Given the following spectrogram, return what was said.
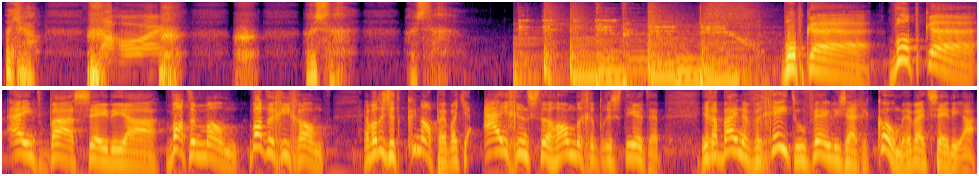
Dankjewel. Dag hoor. Rustig, rustig. Wopke! Wopke! Eindbaas CDA. Wat een man! Wat een gigant! En wat is het knap, hè, wat je eigenste handen gepresteerd hebt. Je gaat bijna vergeten hoe ver jullie zijn gekomen hè, bij het CDA.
